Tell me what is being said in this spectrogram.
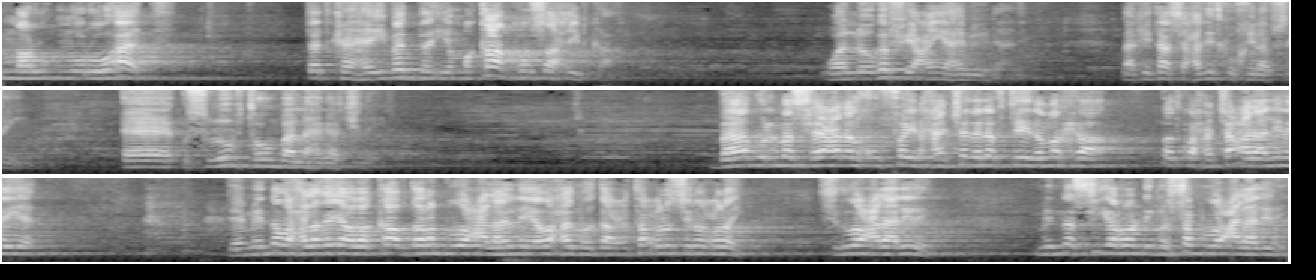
lmuru'aat dadka haybadda iyo maqaamka u saaxiibka ah waa looga fiican yahay bay yidhahdeen lakiin taasi xadiidku khilaafsan yahi usluubta un baa la hagaajinaya baabu lmasxi cala lkufayn xanjada lafteeda marka dadku xanjo calaalinayaan dee midna waxaa laga yaabaa qaab daran buu u calaalinaya. Waxaad moodaa cunto culus inuu siduu calaalinay. Midna si yaroo dhimirsan buu calaalinay.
